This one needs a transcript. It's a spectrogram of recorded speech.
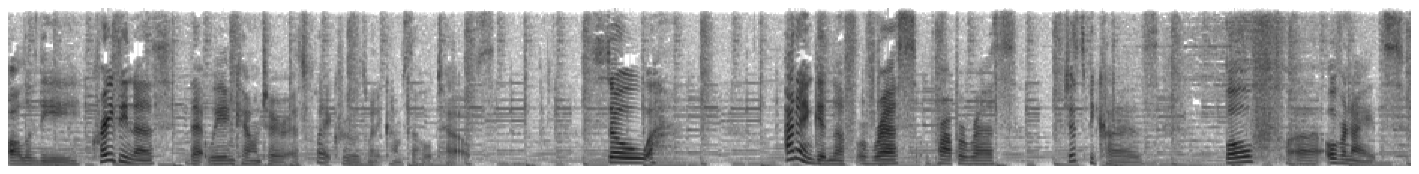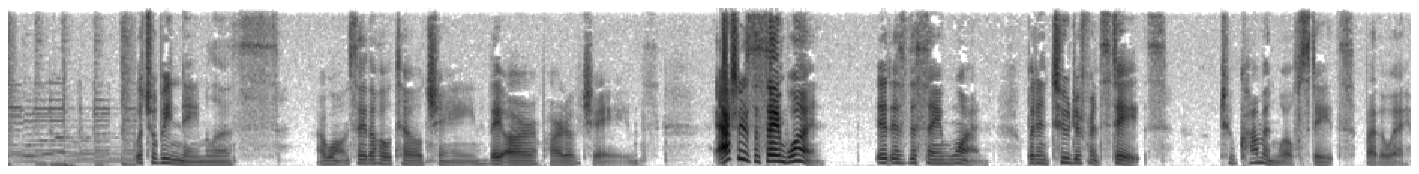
all of the craziness that we encounter as flight crews when it comes to hotels. So, I didn't get enough rest, proper rest, just because both uh, overnights which will be nameless. I won't say the hotel chain. They are part of chains. Actually, it's the same one. It is the same one, but in two different states, two Commonwealth states, by the way.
